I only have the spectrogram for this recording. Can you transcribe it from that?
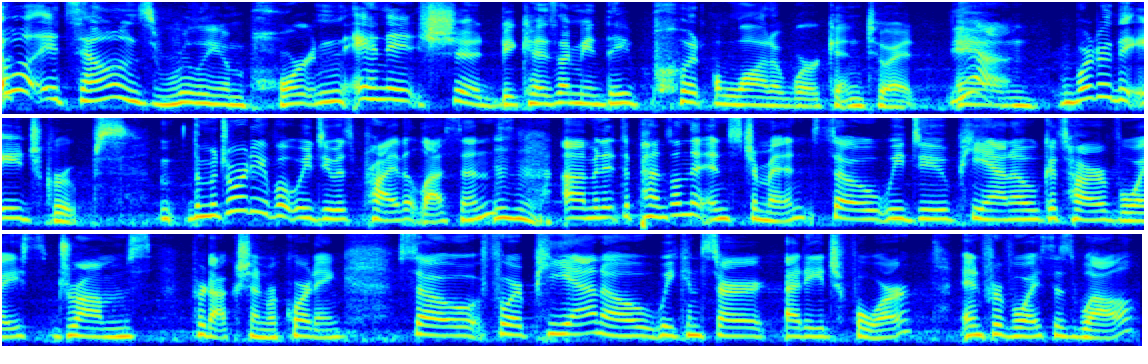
Well, it sounds really important, and it should because I mean they put a lot of work into it. Yeah. And what are the age groups? the majority of what we do is private lessons, um, and it depends on the instrument. So we do piano, guitar, voice, drums, production, recording. So for piano, we can start at age four, and for voice as well.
